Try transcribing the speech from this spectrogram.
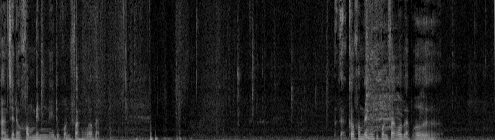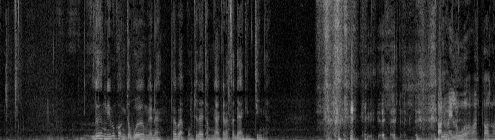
อ่านเสร็จแล้วคอมเมนต์ให้ทุกคนฟังว่าแบบ ก็คอมเมนต์ให้ทุกคนฟังว่าแบบ เออ เรื่องนี้มันคงจะ work กว่านี้นะ ถ้าแบบผมจะได้ทำงานกับนักแสดงจริงๆอะ ตอนไม่รู้เหรอว่าตอนเรา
